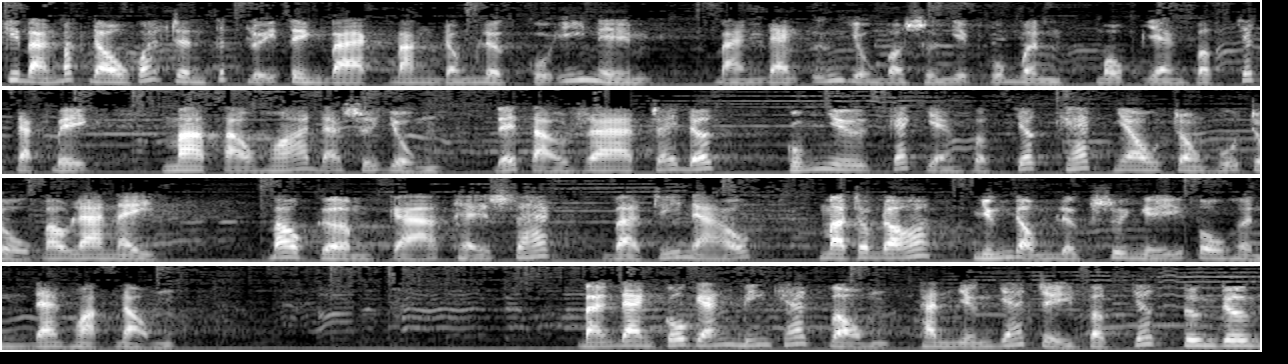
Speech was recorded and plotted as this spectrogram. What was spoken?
khi bạn bắt đầu quá trình tích lũy tiền bạc bằng động lực của ý niệm, bạn đang ứng dụng vào sự nghiệp của mình một dạng vật chất đặc biệt mà tạo hóa đã sử dụng để tạo ra trái đất cũng như các dạng vật chất khác nhau trong vũ trụ bao la này, bao gồm cả thể xác và trí não, mà trong đó những động lực suy nghĩ vô hình đang hoạt động. Bạn đang cố gắng biến khát vọng thành những giá trị vật chất tương đương,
